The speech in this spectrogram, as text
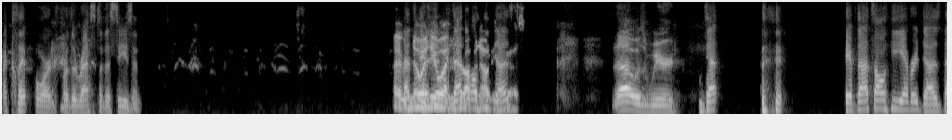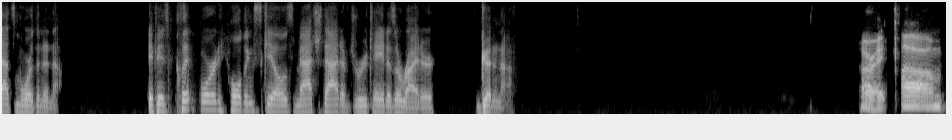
a clipboard for the rest of the season. I have That's- no idea why he's that's dropping all out he here, does- guys. That was weird. That if that's all he ever does, that's more than enough. If his clipboard holding skills match that of Drew Tate as a rider, good enough. All right. Um,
